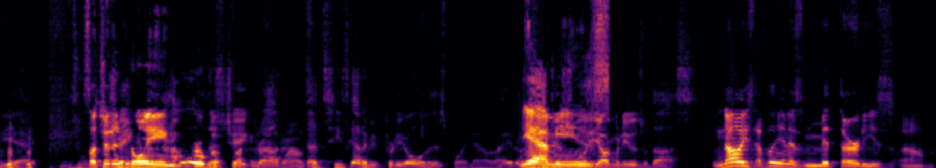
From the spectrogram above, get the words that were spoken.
yeah, Such an annoying How old is Jae Crowder? clowns. That's he's got to be pretty old at this point now, right? Or Yeah, I he mean, really young when he was with us. No, he's definitely in his mid thirties. Um,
